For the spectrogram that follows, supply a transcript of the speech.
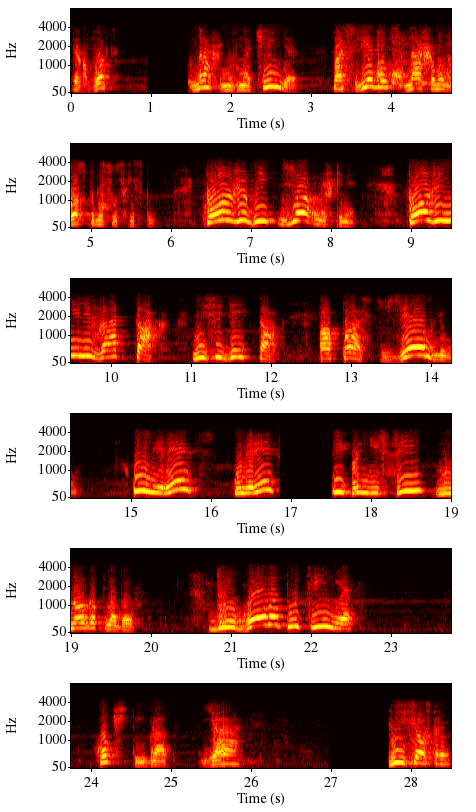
Так вот, наше назначение последовать нашему Господу Иисусу Христу. Тоже быть зернышками, тоже не лежать так, не сидеть так, а пасть в землю, умереть, умереть и принести много плодов. Другого пути нет. Хочешь ты, брат, я вы, сестры,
